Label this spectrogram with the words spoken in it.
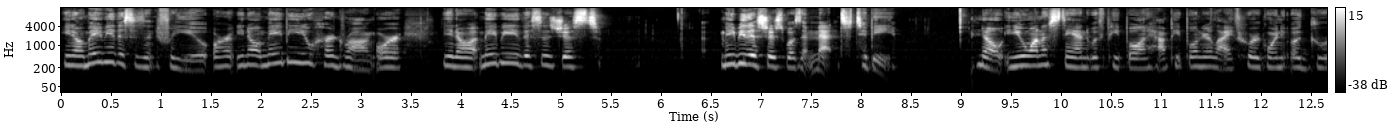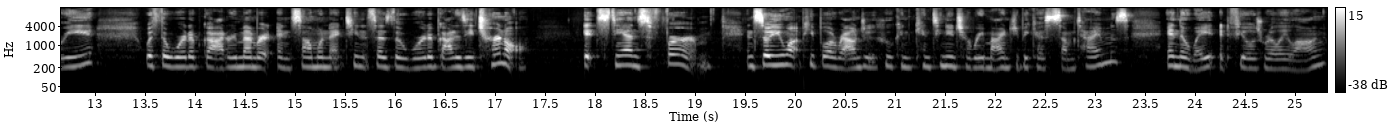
you know maybe this isn't for you or you know maybe you heard wrong or you know maybe this is just maybe this just wasn't meant to be no, you want to stand with people and have people in your life who are going to agree with the Word of God. Remember, in Psalm 119, it says the Word of God is eternal, it stands firm. And so you want people around you who can continue to remind you because sometimes in the wait, it feels really long.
